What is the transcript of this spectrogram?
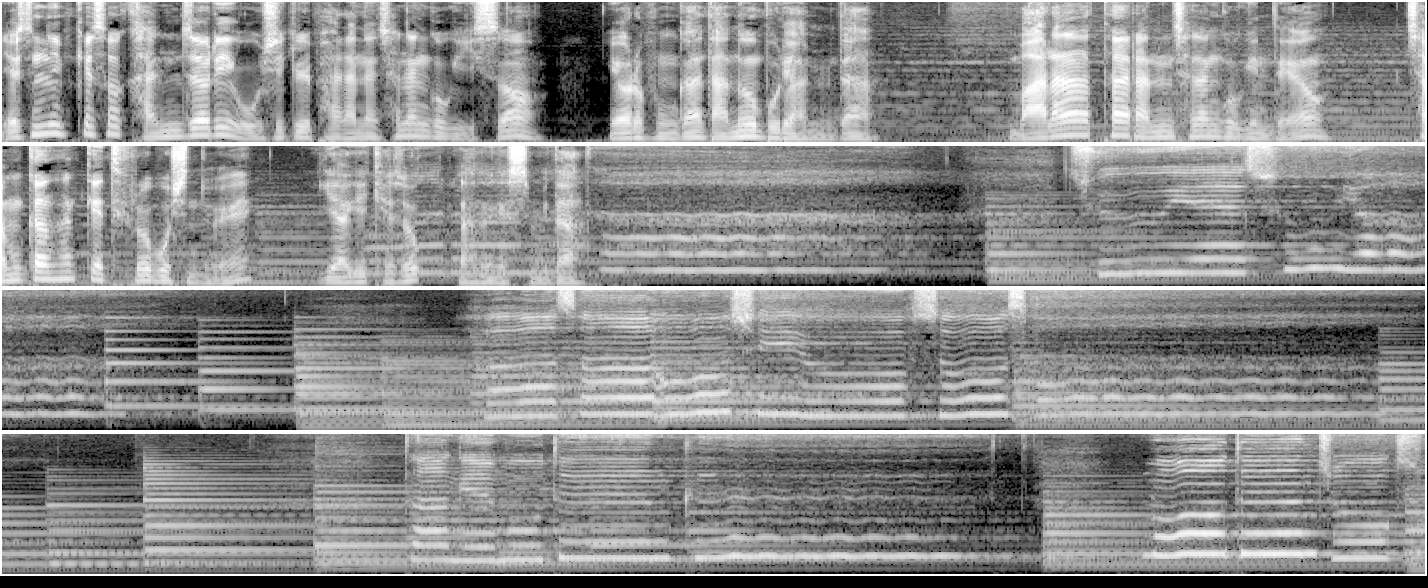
예수님께서 간절히 오시길 바라는 찬양곡이 있어 여러분과 나눠보려 합니다. 마라나타라는 찬양곡인데요. 잠깐 함께 들어보신 후에 이야기 계속 나누겠습니다. 하시옵소서 땅의 모든 끝 모든 족속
